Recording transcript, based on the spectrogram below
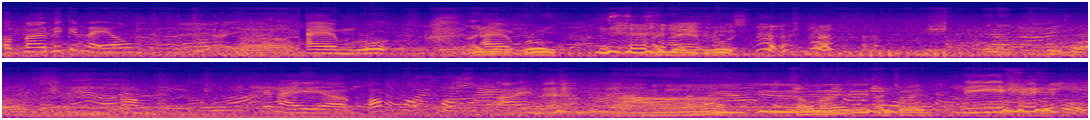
Oppa biết cái này không? 아. I am Groot. I am Groot I am Groot này bóc bóc bóc ai nữa. 아 사우나이 안쪽에 Nè.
